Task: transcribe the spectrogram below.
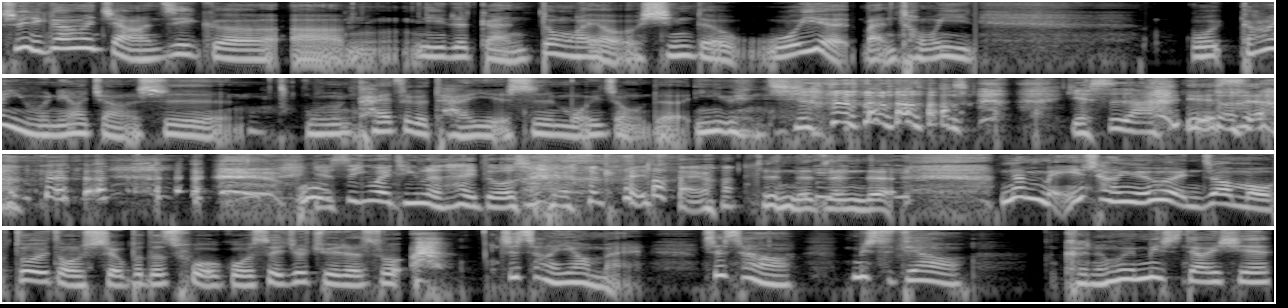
所以你刚刚讲这个呃，你的感动还有心得，我也蛮同意。我刚刚以为你要讲的是，我们开这个台也是某一种的因缘机，也是啊，也是啊，也是因为听了太多 所以要开台嘛。真的真的，那每一场约会，你知道吗？我都有一种舍不得错过，所以就觉得说啊，这场要买，这场 miss 掉。可能会 miss 掉一些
